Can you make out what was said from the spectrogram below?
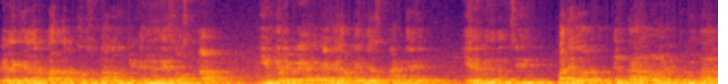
వెళ్ళికి వెళ్ళినప్పుడు అందరూ కూర్చున్నారు టిఫిన్ తినేసి వస్తున్నాడు ఈ వెర్రి వెం- ఏం చేస్తున్నాడంటే ఎనిమిది నుంచి పది వరకు తింటాను తిరుగుతున్నాడు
